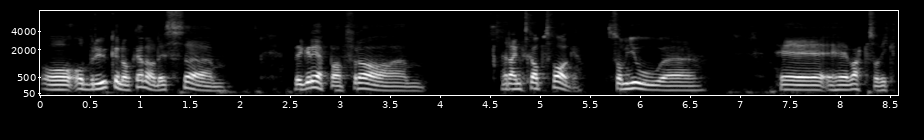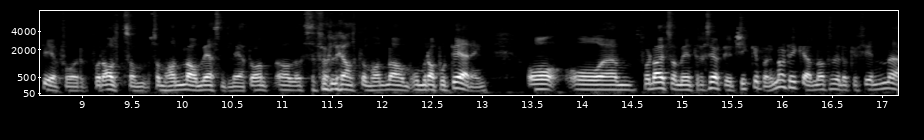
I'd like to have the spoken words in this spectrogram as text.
å, å, bruke noen av disse um, begrepene fra um, regnskapsfaget, som jo har vært så viktige for, for alt som, som, handler om vesentlighet, og selvfølgelig alt som handler om, om rapportering. Og, og For de som er interessert i å kikke på denne artikkelen, vil dere finne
